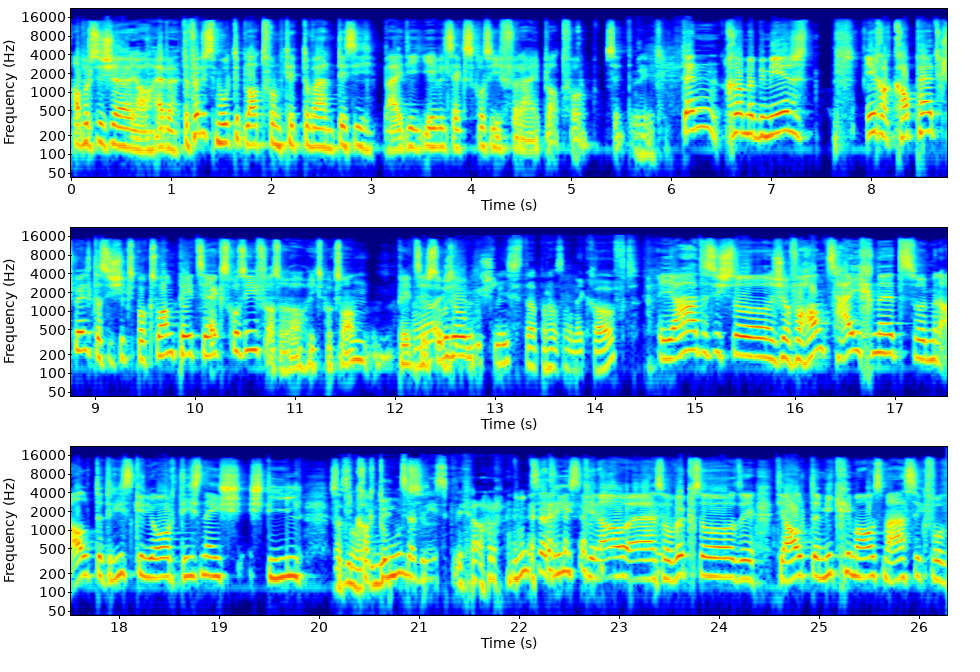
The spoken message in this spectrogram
Aber es ist, äh, ja, eben, dafür ist es Multiplattform-Titel, während diese beide jeweils exklusiv für eine Plattform sind. Richtig. Dann kommen bei mir, ich habe Cuphead gespielt, das ist Xbox One PC exklusiv, also ja, Xbox One PC ist sowieso... Auf der Liste, aber habe es noch nicht gekauft. Ja, das ist so schon von Hand gezeichnet, so in einem alten 30er-Jahr Disney-Stil, so Also die Cartoons. 1930er Jahre. 1930, genau, äh, so wirklich so die, die alte Mickey Mouse mäßig, wo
